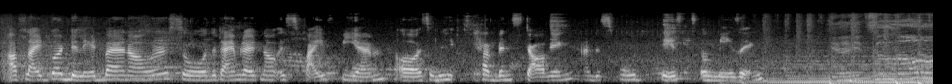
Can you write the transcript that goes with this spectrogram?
Our flight got delayed by an hour, so the time right now is 5 p.m. Uh, so we have been starving, and this food tastes amazing. Yeah,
